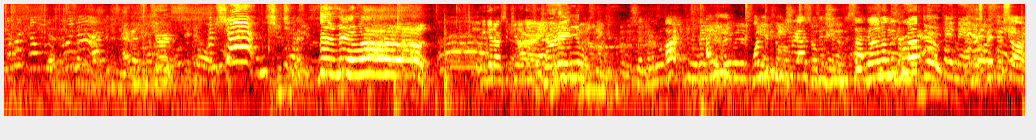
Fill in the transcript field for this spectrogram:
Someone tell me what's going on. I'm shot! I'm shot! Leave me alone. We get our security. security. I need one of you to be in triage position and. Down on the ground, dude. Okay, man. Just spit this on.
